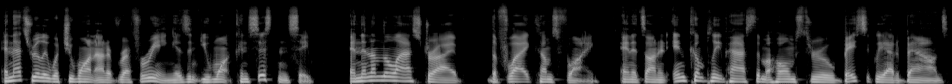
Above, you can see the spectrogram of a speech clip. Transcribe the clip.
And that's really what you want out of refereeing, isn't you want consistency. And then on the last drive, the flag comes flying and it's on an incomplete pass that Mahomes threw basically out of bounds.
